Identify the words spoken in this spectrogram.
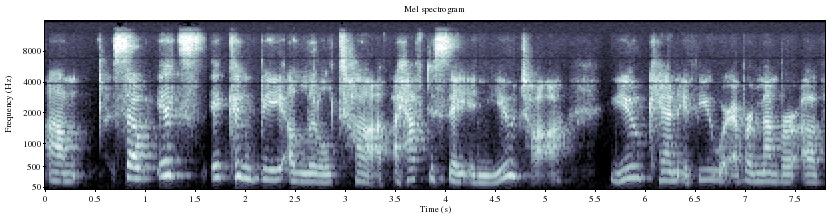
Um, so it's it can be a little tough. I have to say, in Utah, you can, if you were ever a member of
